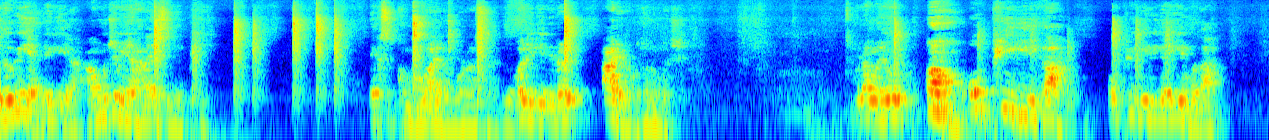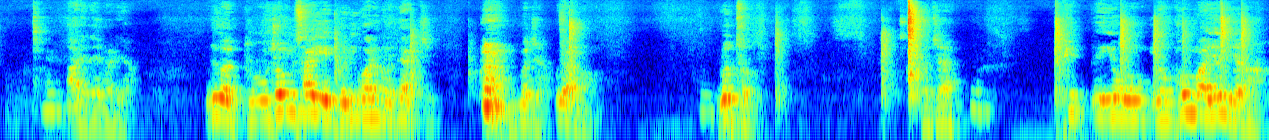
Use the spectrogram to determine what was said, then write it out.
여기에 여기에 아무 점이 하나 있으니 P. X, Y를 몰랐어. 여기까지 길이를 R이라고 두는 거지. 그러면 여기 어, OP 길이가 OP 길이가 이게 뭐다? R이다 이 말이야. 우리가 두 점 사이에 거리 구하는 걸 배웠지. 뭐죠? 우리가 루트. 맞죠? P 빼기 0, 0, 콤마 0이잖아.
